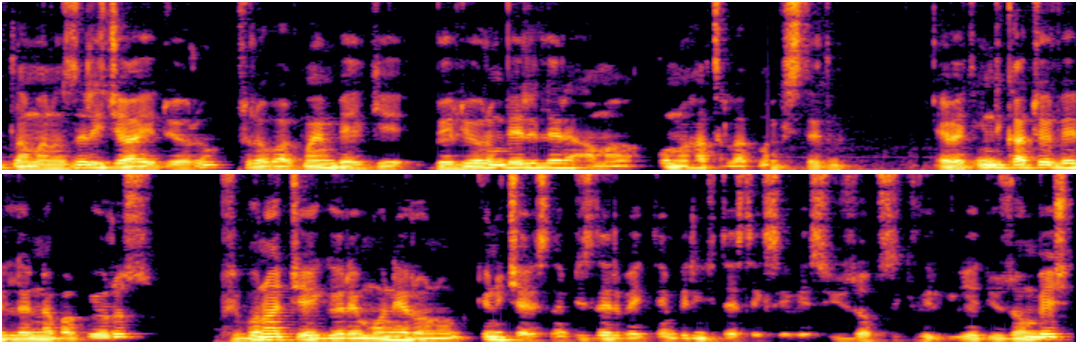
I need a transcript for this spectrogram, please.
tıklamanızı rica ediyorum. Kusura bakmayın belki bölüyorum verileri ama bunu hatırlatmak istedim. Evet indikatör verilerine bakıyoruz. Fibonacci'ye göre Monero'nun gün içerisinde bizleri bekleyen birinci destek seviyesi 132,715,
